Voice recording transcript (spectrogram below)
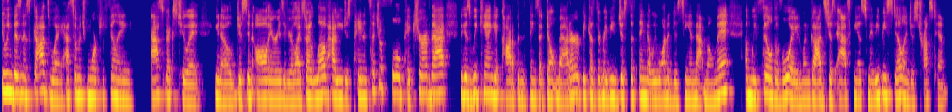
doing business God's way has so much more fulfilling aspects to it. You know, just in all areas of your life. So I love how you just painted such a full picture of that because we can get caught up in the things that don't matter because there may be just the thing that we wanted to see in that moment. And we fill the void when God's just asking us to maybe be still and just trust Him.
